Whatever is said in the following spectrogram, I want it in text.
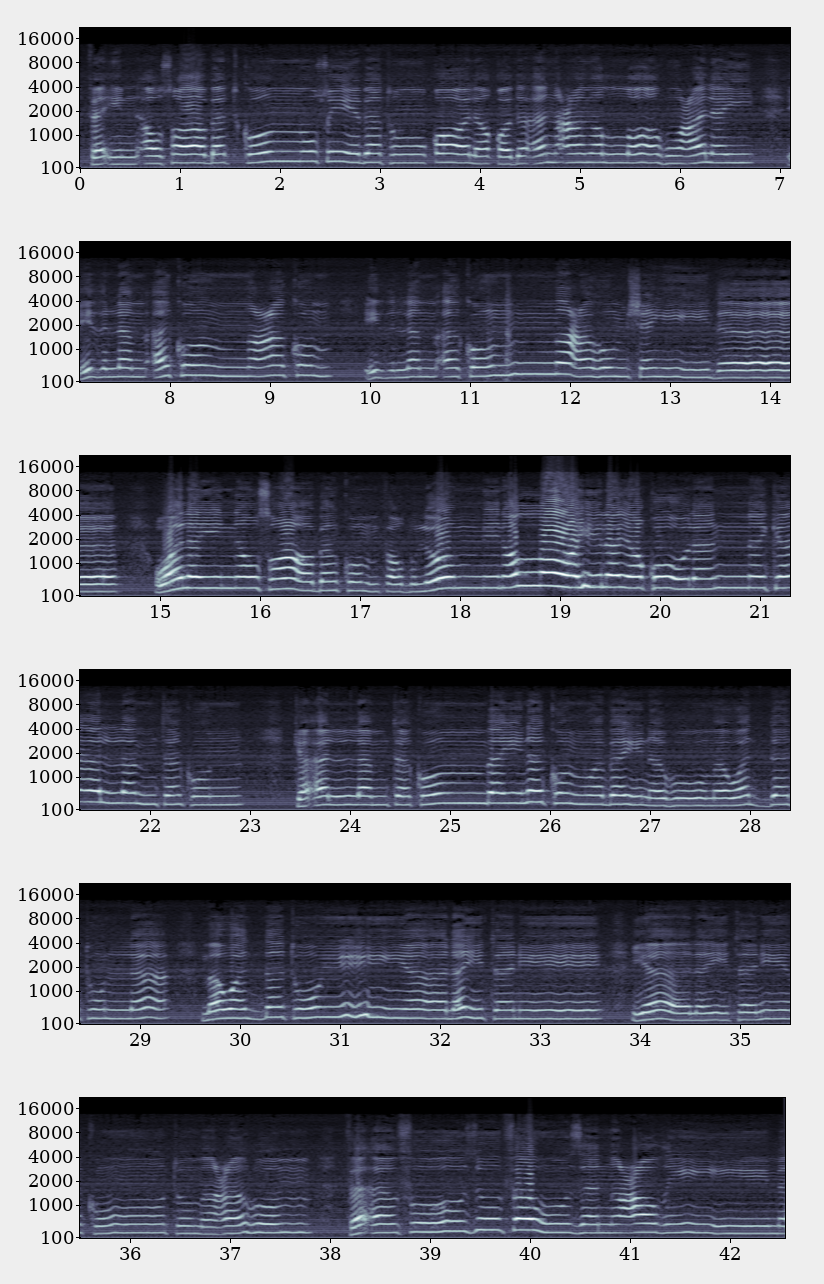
فإن أصابتكم مصيبة قال قد أنعم الله علي. إذ لم أكن معكم إذ لم أكن معهم شهيدا. ولئن أصابكم فضل من الله ليقولن كأن لم تكن كأن لم تكن بينكم وبينه مودة لا مودة يا ليتني يا ليتني كنت معهم فأفوز فوزا عظيما.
